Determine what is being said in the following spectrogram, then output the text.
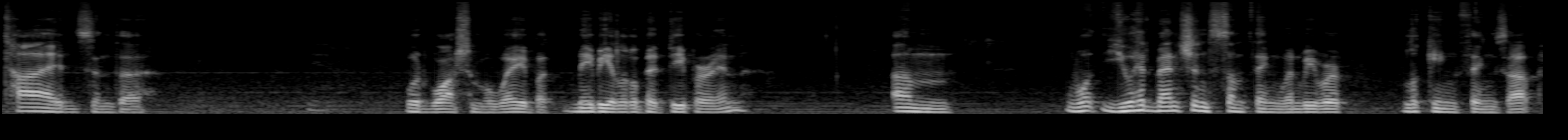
tides and the would wash them away, but maybe a little bit deeper in. Um, what you had mentioned something when we were looking things up.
